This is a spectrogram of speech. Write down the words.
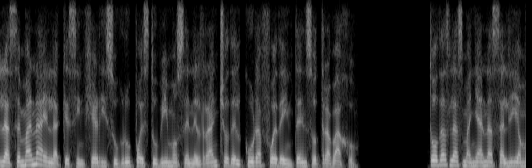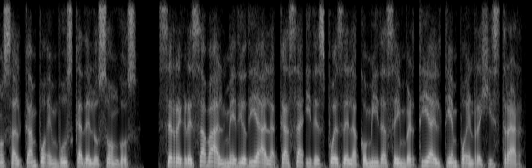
La semana en la que Singer y su grupo estuvimos en el rancho del cura fue de intenso trabajo. Todas las mañanas salíamos al campo en busca de los hongos, se regresaba al mediodía a la casa y después de la comida se invertía el tiempo en registrar,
